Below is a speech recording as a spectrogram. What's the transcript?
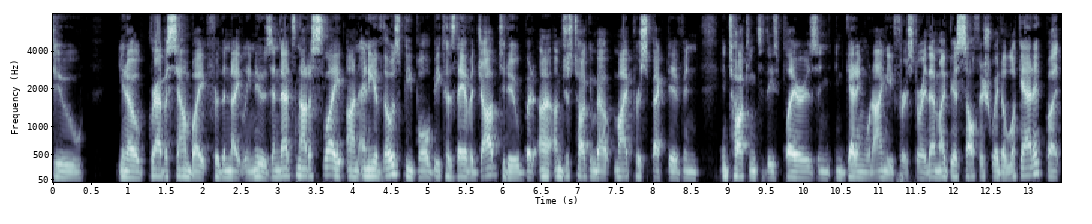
to you know, grab a soundbite for the nightly news. And that's not a slight on any of those people because they have a job to do. But uh, I'm just talking about my perspective in in talking to these players and, and, getting what I need for a story. That might be a selfish way to look at it, but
